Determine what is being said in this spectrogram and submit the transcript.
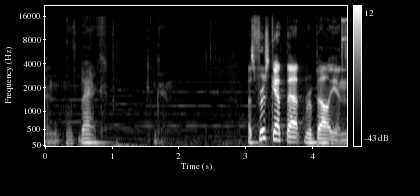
And move back. Okay. Let's first get that rebellion.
